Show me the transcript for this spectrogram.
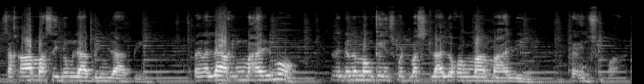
Sa kama sa inyong labing-labing. At ang lalaking mahal mo, talaga namang kay inspired mas lalo kang mamahalin. Kay inspired.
